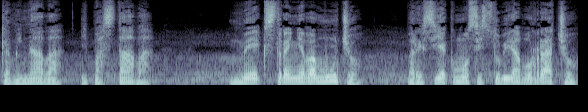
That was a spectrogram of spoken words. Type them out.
caminaba y pastaba. Me extrañaba mucho, parecía como si estuviera borracho.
